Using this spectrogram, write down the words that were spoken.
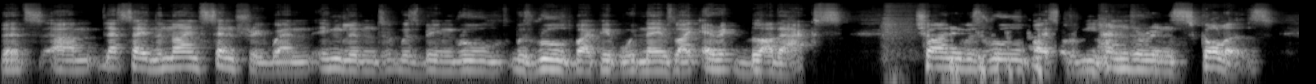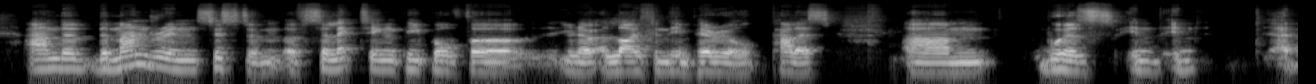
That um, let's say in the ninth century, when England was being ruled was ruled by people with names like Eric Bloodaxe, China was ruled by sort of Mandarin scholars, and the the Mandarin system of selecting people for you know a life in the imperial palace um, was in in uh,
